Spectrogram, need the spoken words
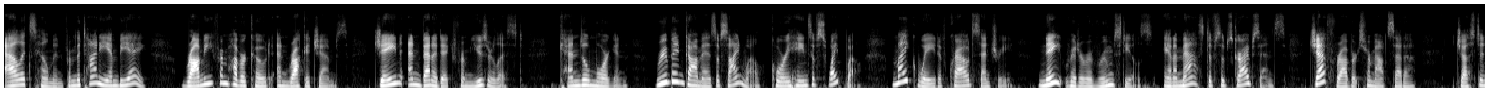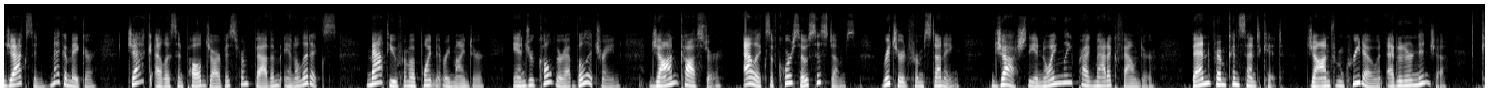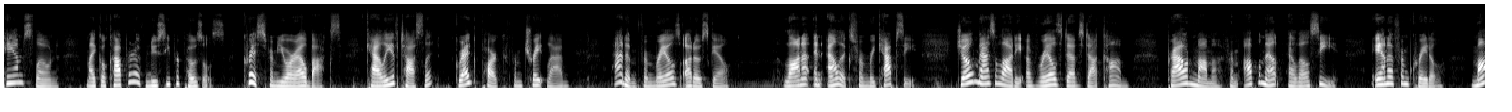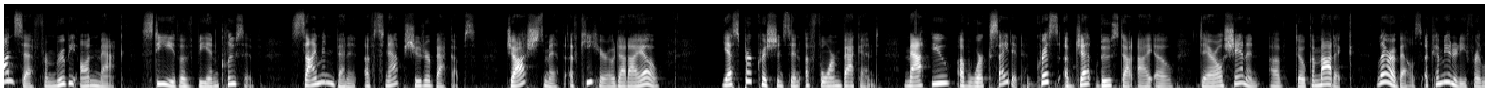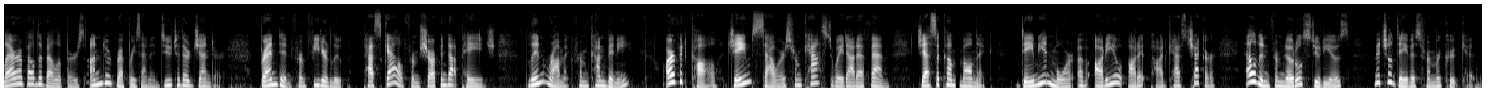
Alex Hillman from the Tiny MBA, Rami from Hovercode and Rocket Gems, Jane and Benedict from Userlist, Kendall Morgan, Ruben Gomez of Signwell, Corey Haines of Swipewell, Mike Wade of Crowd Sentry, Nate Ritter of Room Steals, Anna Mast of Subscribe Sense, Jeff Roberts from Outseta, Justin Jackson, Megamaker, Jack Ellis and Paul Jarvis from Fathom Analytics, Matthew from Appointment Reminder, Andrew Culver at Bullet Train, John Coster, Alex of Corso Systems, Richard from Stunning, Josh, the annoyingly pragmatic founder, Ben from Consent Kit, John from Credo and Editor Ninja, Cam Sloan, Michael Koper of Nusii Proposals, Chris from Urlbox, Callie of Toslet, Greg Park from Trait Lab, Adam from Rails Autoscale, Lana and Alex from Recapsy, Joe Masilotti of RailsDevs.com, Proud Mama from AppleNet LLC, Anna from Cradle, Moncef from Ruby on Mac, Steve of Be Inclusive, Simon Bennett of Snap Shooter Backups, Josh Smith of KeyHero.io, Jesper Christensen of Form Backend, Matthew of Works Cited, Chris of JetBoost.io, Daryl Shannon of Docomatic, Larabelles, a community for Laravel developers underrepresented due to their gender, Brendan from Feederloop, Pascal from Sharpen.page, Lynn Romick from Conbini, Arvid Kahl, James Sowers from Castaway.fm, Jessica Malnik, Damian Moore of Audio Audit Podcast Checker, Eldon from Nodal Studios, Mitchell Davis from Recruit Kit.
